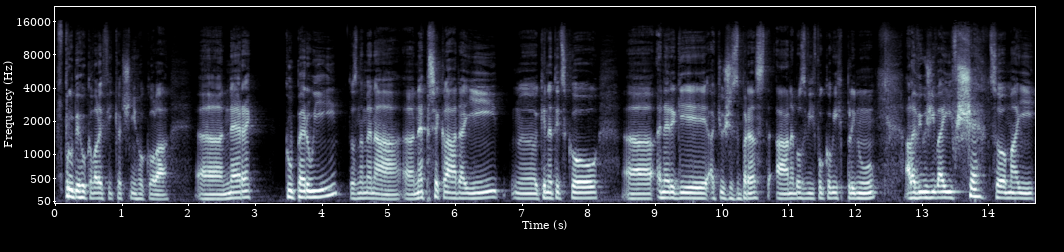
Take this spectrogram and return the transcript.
v průběhu kvalifikačního kola eh, nerekuperují, to znamená eh, nepřekládají eh, kinetickou energii, ať už z brzd a nebo z výfukových plynů, ale využívají vše, co mají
